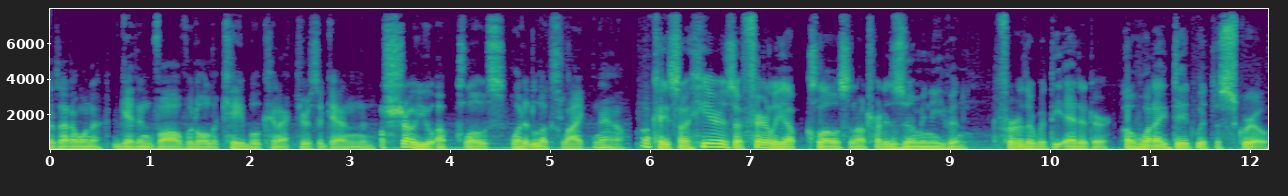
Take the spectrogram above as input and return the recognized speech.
because I don't want to get involved with all the cable connectors again. And I'll show you up close what it looks like now. Okay, so here's a fairly up close, and I'll try to zoom in even further with the editor of what I did with the screw.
